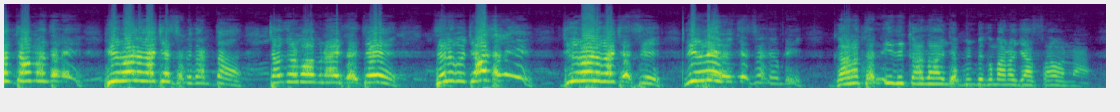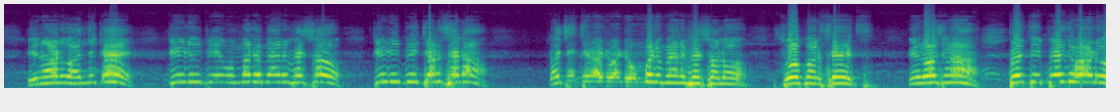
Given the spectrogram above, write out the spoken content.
ఎంతో మందిని హీరోలుగా చేశాడు కనుక చంద్రబాబు నాయుడు అయితే తెలుగు జాతిని హీరోలుగా చేసి నిర్ణయం చేసినటువంటి ఘనత నీది కాదా అని చెప్పి మీకు మనం చేస్తామన్నా ఈనాడు అందుకే టీడీపీ ఉమ్మడి మేనిఫెస్టో టీడీపీ జనసేన రచించినటువంటి ఉమ్మడి మేనిఫెస్టోలో సూపర్ సిక్స్. ఈ రోజున ప్రతి పేదవాడు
